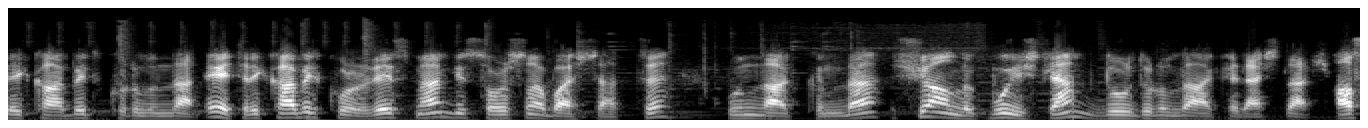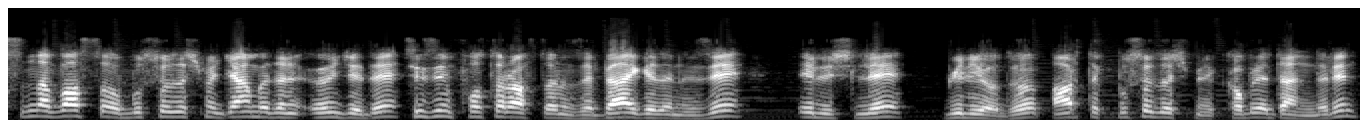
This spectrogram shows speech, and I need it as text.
Rekabet Kurulu'ndan. Evet Rekabet Kurulu resmen bir sorusuna başlattı bunun hakkında. Şu anlık bu işlem durduruldu arkadaşlar. Aslında WhatsApp bu sözleşme gelmeden önce de sizin fotoğraflarınıza, belgelerinize erişilebiliyordu. Artık bu sözleşmeyi kabul edenlerin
